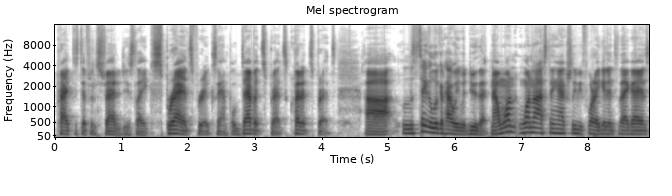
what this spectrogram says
practice different strategies like spreads, for example, debit spreads, credit spreads? Uh, let's take a look at how we would do that. Now, one one last thing actually before I get into that, guys.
